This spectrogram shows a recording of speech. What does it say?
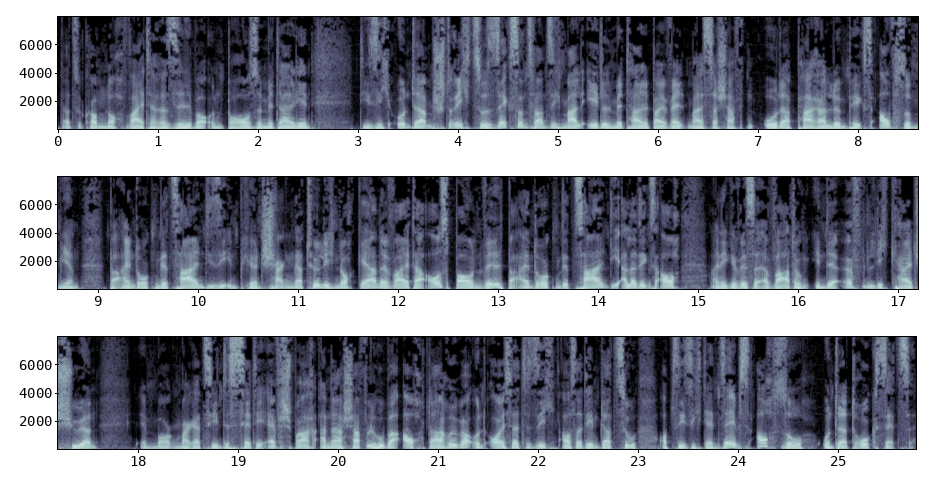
Dazu kommen noch weitere Silber- und Bronzemedaillen die sich unterm Strich zu 26 Mal Edelmetall bei Weltmeisterschaften oder Paralympics aufsummieren. Beeindruckende Zahlen, die sie in Pyeongchang natürlich noch gerne weiter ausbauen will. Beeindruckende Zahlen, die allerdings auch eine gewisse Erwartung in der Öffentlichkeit schüren. Im Morgenmagazin des ZDF sprach Anna Schaffelhuber auch darüber und äußerte sich außerdem dazu, ob sie sich denn selbst auch so unter Druck setze.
